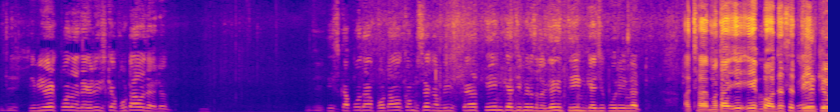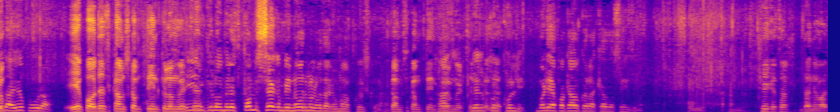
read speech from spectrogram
जी। एक पौधा देख लो इसका फुटाव देख लो। जी। इसका पौधा फुटाव कम से कम इसका तीन के जी मिर्च लग जाएगी तीन के जी पूरी नट। अच्छा मतलब एक पौधे से तीन किलो पूरा। एक पौधे से कम से कम तीन किलोमीटर तीन किलोमीटर कम से कम भी नॉर्मल बता रहा हूँ आपको इसको। हाँ। कम से कम तीन किलोमीटर किलो जी, मिर्च निकल बिल्कुल खुली बढ़िया पकाव कर रखा था सही से। है। चलिए। हाँ जी। ठीक है सर धन्यवाद।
